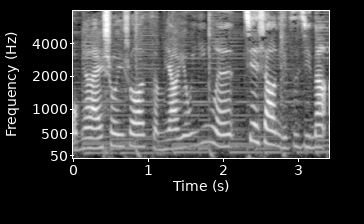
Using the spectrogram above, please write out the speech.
我们要来说一说怎么样用英文介绍你自己呢？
